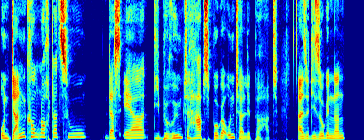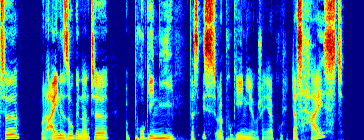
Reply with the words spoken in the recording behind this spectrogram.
Und dann kommt noch dazu, dass er die berühmte Habsburger Unterlippe hat. Also die sogenannte oder eine sogenannte Progenie. Das ist, oder Progenie, wahrscheinlich eher Progenie. Das heißt,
